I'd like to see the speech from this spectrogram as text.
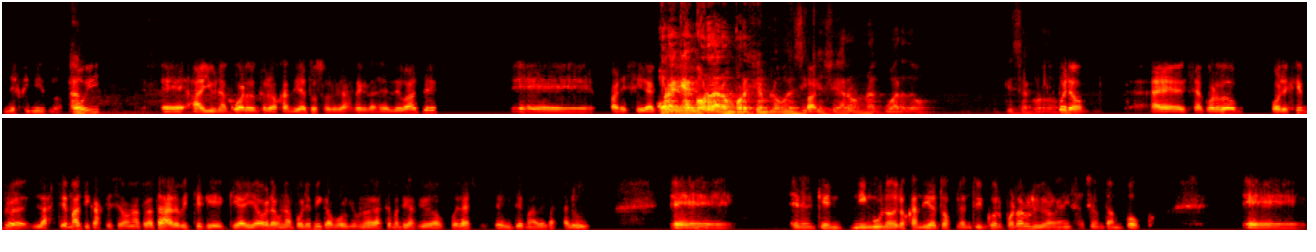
definirlo. Hoy eh, hay un acuerdo entre los candidatos sobre las reglas del debate. Eh, pareciera que... ¿Ahora qué acordaron, por ejemplo? Vos decís que llegaron a un acuerdo. ¿Qué se acordó? Bueno, se acordó por ejemplo, las temáticas que se van a tratar. Viste que, hay ahora una polémica porque una de las temáticas que quedó fuera es el tema de la salud, eh, en el que ninguno de los candidatos planteó incorporarlo y la organización tampoco. Eh,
